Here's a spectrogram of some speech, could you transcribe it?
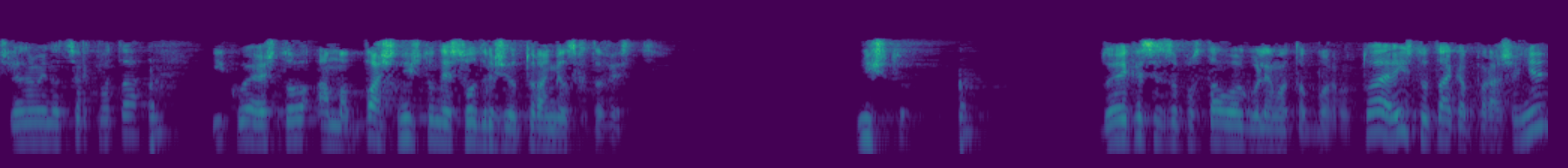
членови на црквата и која што, ама баш ништо не содржи од Турангелската вест. Ништо. Доека се запоставува големата борба. Тоа е исто така прашање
